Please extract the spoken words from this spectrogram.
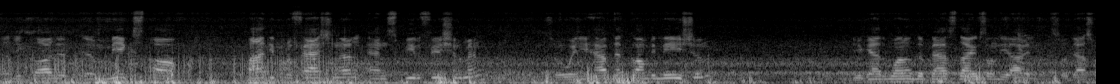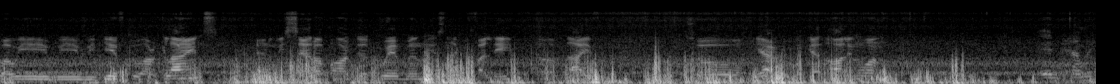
what they call it a mix of body professional and spear fisherman. So when you have that combination, you get one of the best dives on the island. So that's what we, we, we give to our clients, and we set up all the equipment. It's like a valet uh, dive. So yeah, we get all in one. And how many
